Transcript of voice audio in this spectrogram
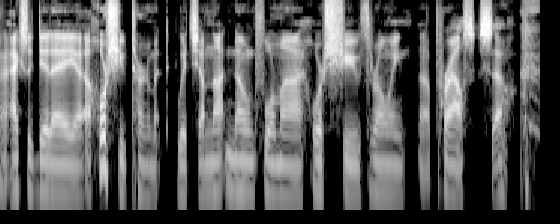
I actually did a, a horseshoe tournament, which I'm not known for my horseshoe throwing uh, prowess. So.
